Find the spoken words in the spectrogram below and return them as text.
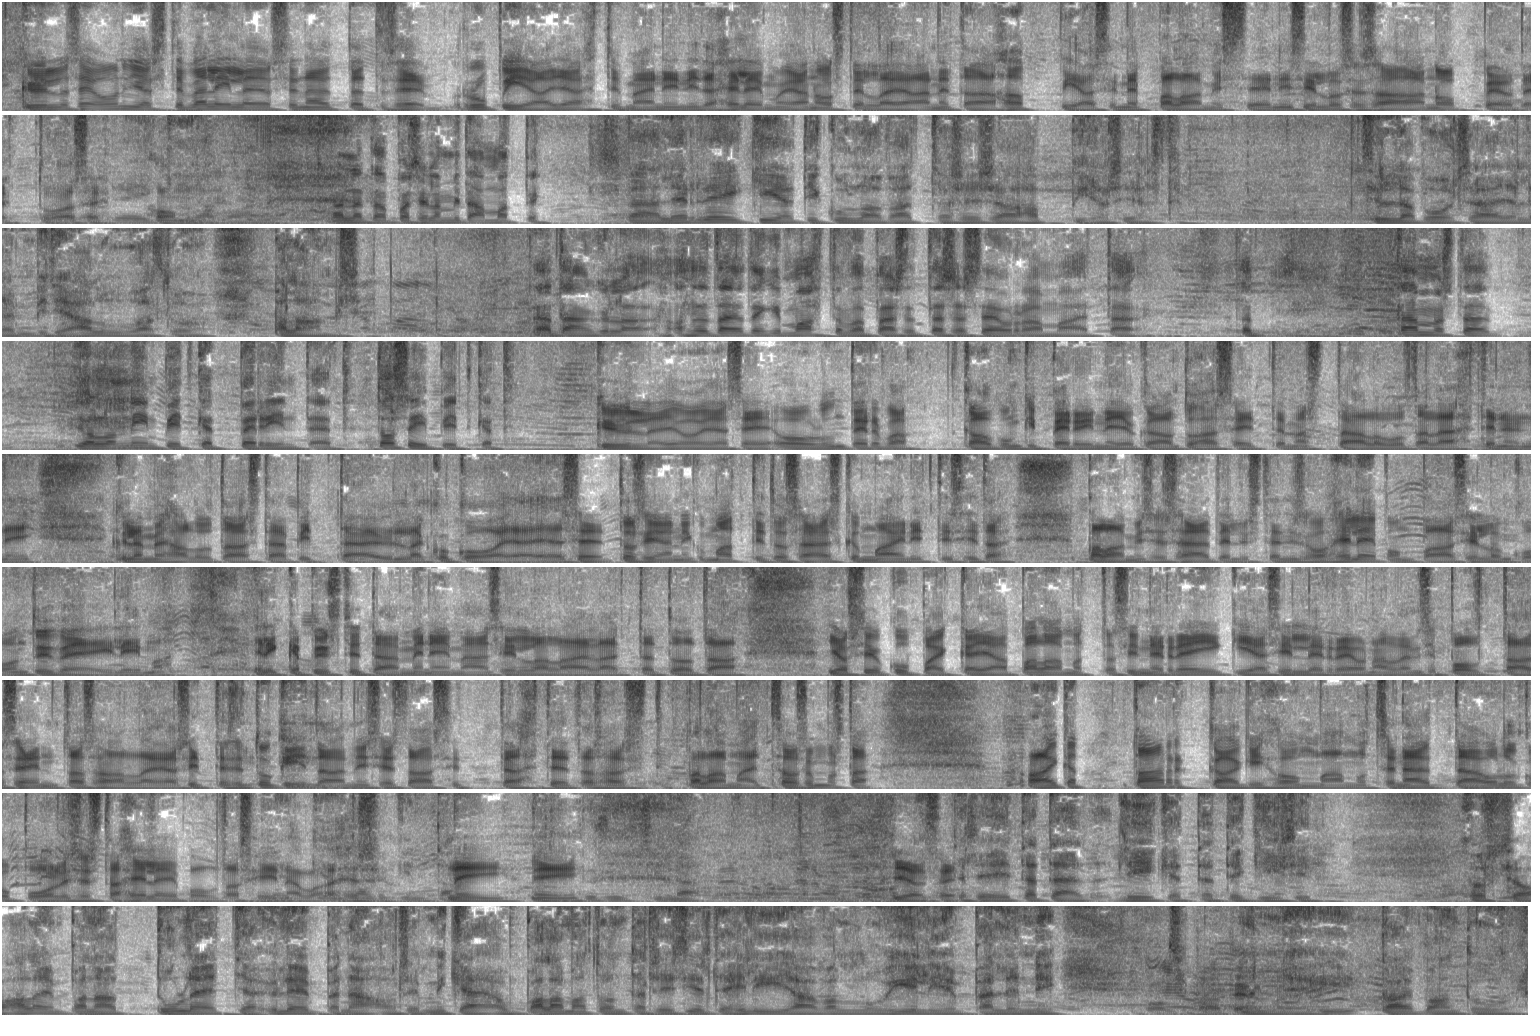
Kyllä se on, ja sitten välillä, jos se näyttää, että se rupiaa jähtymään, niin niitä helmoja nostellaan ja annetaan happia sinne palamiseen, niin silloin se saa nopeutettua se reikiä homma. Annetaanpa siellä mitään, Matti? Päälle reikiä tikulla, että se saa happia sieltä. Sillä voi säädellä, miten haluaa tuon palaamisen. Tätä on kyllä, on tätä jotenkin mahtava päästä tässä seuraamaan, että, että tämmöistä, jolla on niin pitkät perinteet, tosi pitkät. Kyllä joo, ja se Oulun terva kaupunkiperinne, joka on 1700-luvulta lähtenyt, niin kyllä me halutaan sitä pitää yllä koko ajan. Ja se tosiaan, niin kuin Matti tuossa äsken mainitti sitä palamisen säätelystä, niin se on helpompaa silloin, kun on tyveilma. Eli pystytään menemään sillä lailla, että tuota, jos joku paikka jää palamatta sinne reikiä sille reunalle, niin se polttaa sen tasalla ja sitten se tukitaan, niin se taas sitten lähtee tasaisesti palaamaan. Et se on semmoista aika tarkkaakin hommaa, mutta se näyttää ulkopuolisesta helpolta siinä vaiheessa. Niin, niin. Ja se... se ei tätä liikettä tekisi. Jos se on alempana tulet ja ylempänä on se, mikä on palamatonta, se sieltä hiljaa valluu hiilien päälle, niin se menee hi- taivaan tuuli.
